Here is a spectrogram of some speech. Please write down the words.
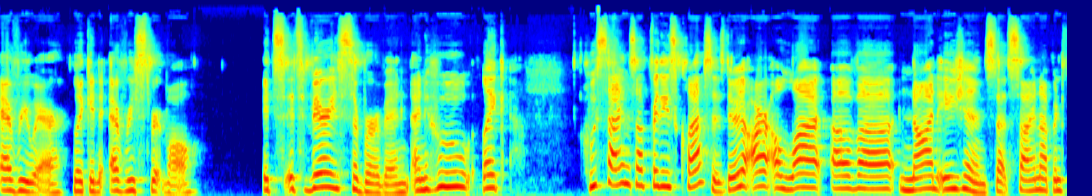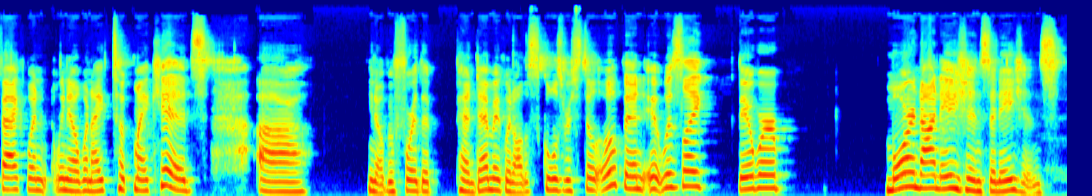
everywhere like in every strip mall. It's it's very suburban and who like who signs up for these classes? There are a lot of uh, non-Asians that sign up. In fact, when you know when I took my kids, uh, you know, before the pandemic, when all the schools were still open, it was like there were more non-Asians than Asians.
